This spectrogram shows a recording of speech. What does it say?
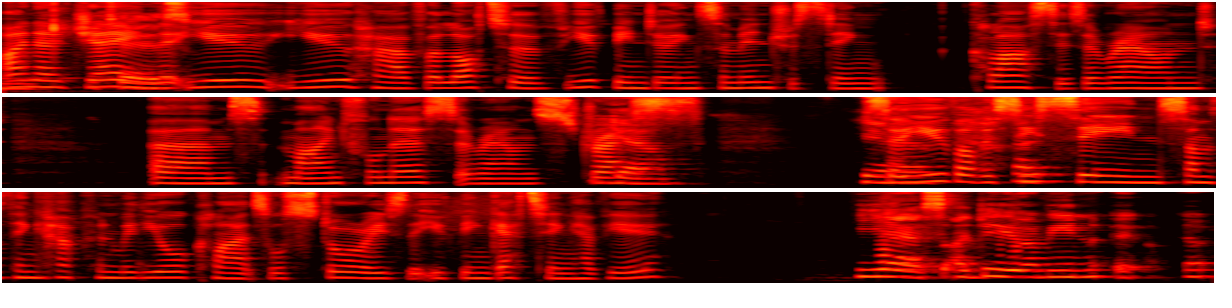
I know, Jane, that you you have a lot of you've been doing some interesting classes around um, mindfulness, around stress. So Yeah. you've obviously I- seen something happen with your clients or stories that you've been getting, have you? Yes, I do. I mean, uh, uh,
